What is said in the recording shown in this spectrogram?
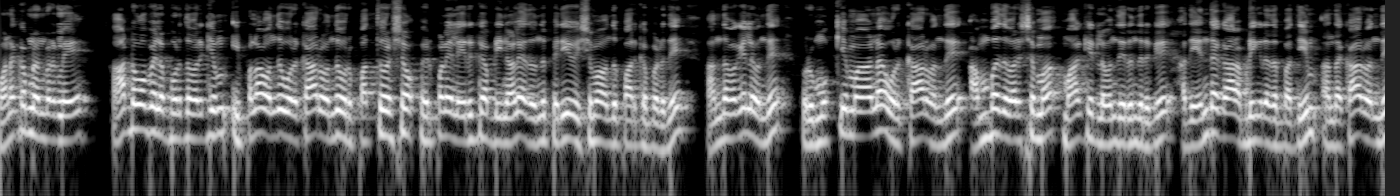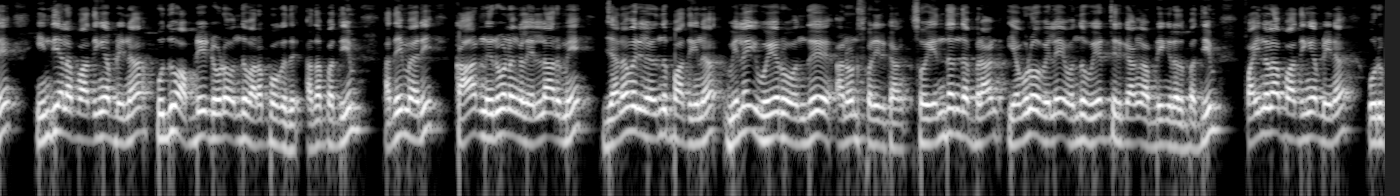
வணக்கம் நண்பர்களே. ஆட்டோமொபைலை பொறுத்த வரைக்கும் இப்போலாம் வந்து ஒரு கார் வந்து ஒரு பத்து வருஷம் விற்பனையில் இருக்குது அப்படின்னாலே அது வந்து பெரிய விஷயமாக வந்து பார்க்கப்படுது. அந்த வகையில் வந்து ஒரு முக்கியமான ஒரு கார் வந்து ஐம்பது வருஷமாக மார்க்கெட்டில் வந்து இருந்திருக்கு. அது எந்த கார் அப்படிங்கிறத பற்றியும் அந்த கார் வந்து இந்தியாவில் பார்த்தீங்க அப்படின்னா புது அப்டேட்டோடு வந்து வரப்போகுது. அதை பற்றியும் அதே மாதிரி கார் நிறுவனங்கள் எல்லாருமே ஜனவரியிலேருந்து பார்த்தீங்கன்னா விலை உயர்வை வந்து அனௌன்ஸ் பண்ணியிருக்காங்க. ஸோ எந்தெந்த பிராண்ட் எவ்வளோ விலையை வந்து உயர்த்திருக்காங்க அப்படிங்கிறத பற்றியும் ஃபைனலாக பார்த்தீங்க அப்படின்னா ஒரு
